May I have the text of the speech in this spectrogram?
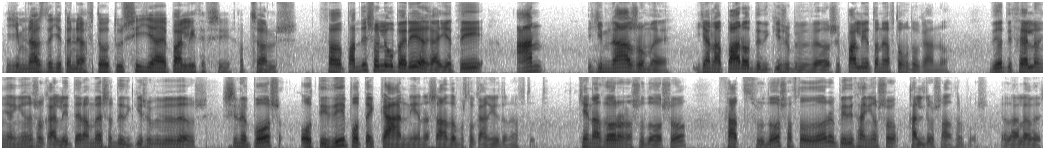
γυμνάζονται για τον εαυτό τους ή για επαλήθευση από τους άλλους; Θα απαντήσω λίγο περίεργα γιατί αν γυμνάζομαι για να πάρω τη δική σου επιβεβαίωση, πάλι για τον εαυτό μου το κάνω. Διότι θέλω να νιώσω καλύτερα μέσα από τη δική σου επιβεβαίωση. Συνεπώς, οτιδήποτε κάνει ένας άνθρωπος το κάνει για τον εαυτό του. Και ένα δώρο να σου δώσω, θα σου δώσω αυτό το δώρο επειδή θα νιώσω καλύτερος άνθρωπος. Κατάλαβες.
